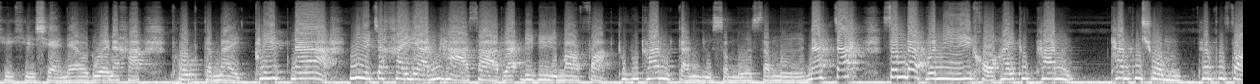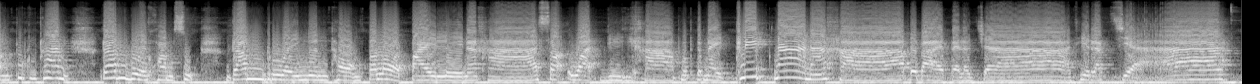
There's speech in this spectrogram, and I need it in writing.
KK Channel ด้วยนะคะ พบกันในคลิปหน้าหนุ่ยจะขยันหาสาระดีๆ มาฝากทุกท่านกันอยู่เสมอๆนะจ๊ะสำหรับวันนี้ขอให้ทุกท่าน ท่านผู้ชม ท่านผู้ฟังทุกทุกท่าน ร่ำรวยความสุข ร่ำรวยเงินทองตลอดไปเลยนะคะ สวัสดีค่ะ พบกันใหม่คลิปหน้านะคะ บ๊ายบายไปแล้วจ้า ที่รักจ๋า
